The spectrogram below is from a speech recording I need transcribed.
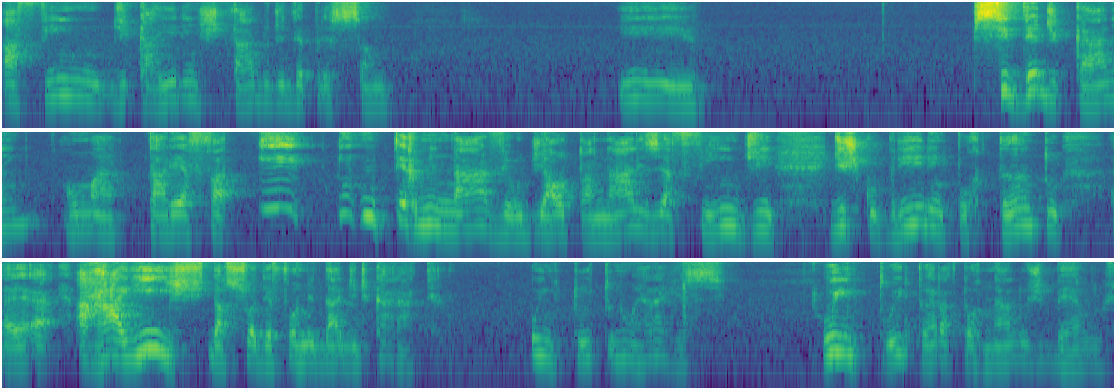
a fim de cair em estado de depressão e se dedicarem a uma tarefa interminável de autoanálise a fim de descobrirem, portanto, é, a raiz da sua deformidade de caráter. O intuito não era esse. O intuito era torná-los belos,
